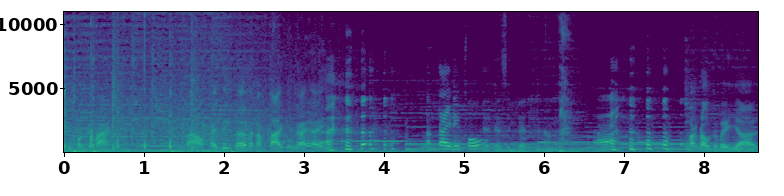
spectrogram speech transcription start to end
Chúc mừng các bạn. Nào hãy tiến tới và nắm tay cô gái ấy. Nắm tay đi phú. Để, để xin phép nắm tay. À. Bắt đầu từ bây giờ.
